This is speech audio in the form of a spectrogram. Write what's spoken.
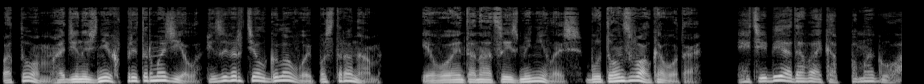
Потом один из них притормозил и завертел головой по сторонам. Его интонация изменилась, будто он звал кого-то. «И тебе давай-ка помогу»,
